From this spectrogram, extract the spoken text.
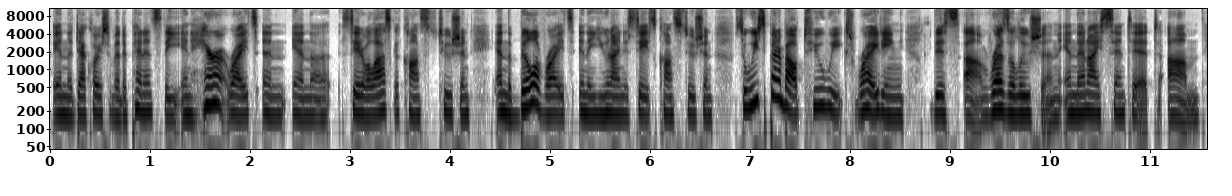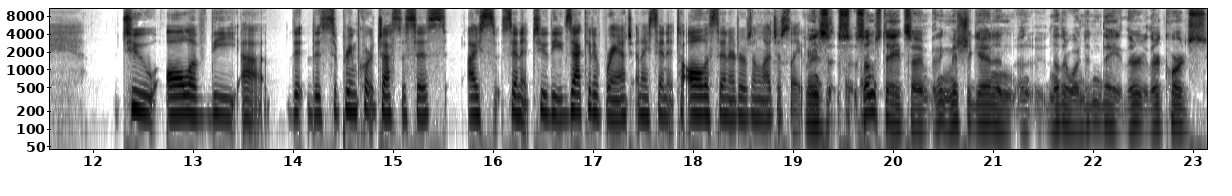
in the Declaration of Independence, the inherent rights in, in the state of Alaska Constitution, and the Bill of Rights in the United States Constitution. So we spent about two weeks writing this uh, resolution, and then I sent it um, to all of the, uh, the the Supreme Court justices. I sent it to the executive branch, and I sent it to all the senators and legislators. I mean, some states, I think Michigan and uh, another one, didn't they? Their their courts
